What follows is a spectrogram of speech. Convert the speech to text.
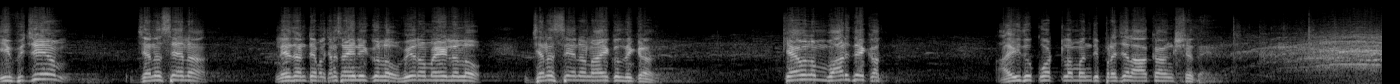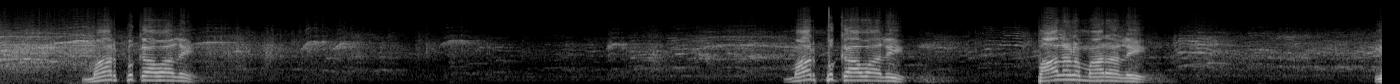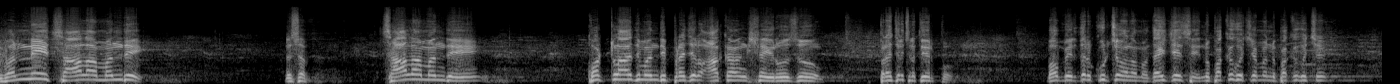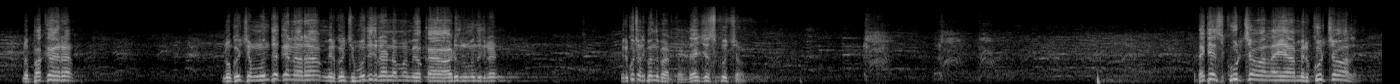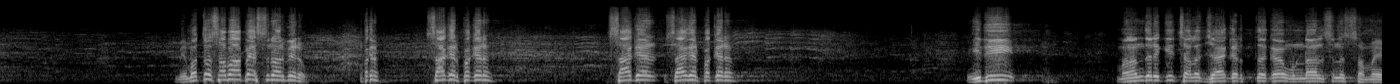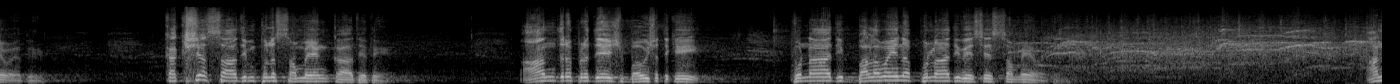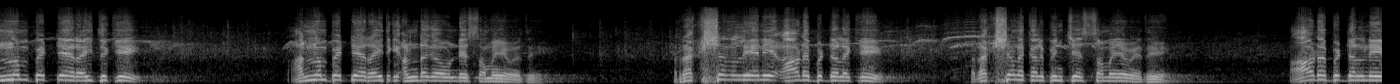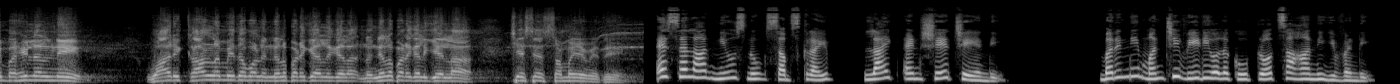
ఈ విజయం జనసేన లేదంటే జన సైనికుల్లో వీర మహిళల్లో జనసేన నాయకులది కాదు. కేవలం వారిదే కాదు. ఐదు కోట్ల మంది ప్రజల ఆకాంక్షదే. మార్పు కావాలి. మార్పు కావాలి. పాలన మారాలి. ఇవన్నీ చాలా మంది నిజం. చాలామంది కోట్లాది మంది ప్రజల ఆకాంక్ష ఈరోజు ప్రజల తీర్పు. బాబు మీరు ఇద్దరు కూర్చోవాలమ్మా దయచేసి. నువ్వు పక్కకు వచ్చామ్మా నువ్వు పక్కకు వచ్చే. నువ్వు పక్కకు రా. నువ్వు కొంచెం ముందుకు మీరు కొంచెం ముందుకు రండి అమ్మా మీ ఒక అడుగులు ముందుకు రండి. మీరు కొంచెం ఇబ్బంది పడతాను దయచేసి కూర్చో. దయచేసి కూర్చోవాలయ్యా మీరు కూర్చోవాలి. మీరు మొత్తం సభ ఆపేస్తున్నారు మీరు. పక్కన సాగర్ పక్కన. సాగర్ సాగర్ పక్కన. ఇది మనందరికీ చాలా జాగ్రత్తగా ఉండాల్సిన సమయం ఇది. కక్ష సాధింపుల సమయం కాదు ఇది. ఆంధ్రప్రదేశ్ భవిష్యత్తుకి పునాది బలమైన పునాది వేసే సమయం అన్నం పెట్టే రైతుకి అన్నం పెట్టే రైతుకి అండగా ఉండే సమయం అది రక్షణ లేని ఆడబిడ్డలకి రక్షణ కల్పించే సమయం ఇది. ఆడబిడ్డల్ని మహిళల్ని వారి కాళ్ళ మీద వాళ్ళు నిలబడగలిగేలా నిలబడగలిగేలా చేసే సమయం ఇది. ఎస్ఎల్ఆర్ న్యూస్ను సబ్స్క్రైబ్ లైక్ అండ్ షేర్ చేయండి. మరిన్ని మంచి వీడియోలకు ప్రోత్సాహాన్ని ఇవ్వండి.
